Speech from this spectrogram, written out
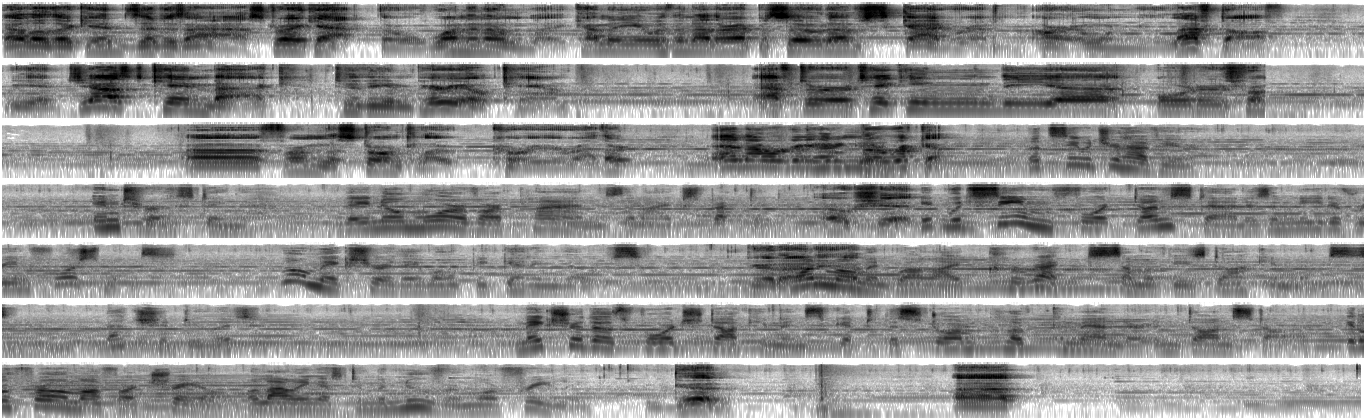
Hello there kids, it is I, Stray Cat, the one and only, coming to you with another episode of Skyrim. Alright, when we left off, we had just came back to the Imperial camp after taking the uh, orders from uh, from the Stormcloak courier, rather, and now we're gonna Very give them to. Rikke. Let's see what you have here. Interesting. They know more of our plans than I expected. Oh shit. It would seem Fort Dunstad is in need of reinforcements. We'll make sure they won't be getting those. Good idea. One moment while I correct some of these documents. That should do it. Make sure those forged documents get to the Stormcloak commander in Dawnstar. It'll throw him off our trail, allowing us to maneuver more freely. Good. Uh,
